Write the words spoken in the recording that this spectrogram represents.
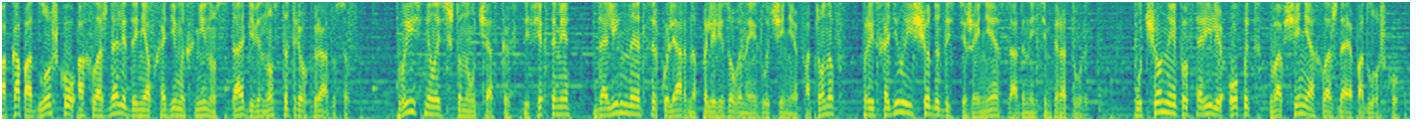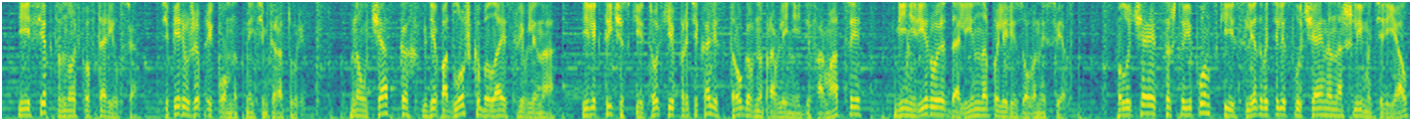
Пока подложку охлаждали до необходимых минус 193 градусов, выяснилось, что на участках с дефектами долинное циркулярно-поляризованное излучение фотонов происходило еще до достижения заданной температуры. Ученые повторили опыт, вообще не охлаждая подложку, и эффект вновь повторился, теперь уже при комнатной температуре. На участках, где подложка была искривлена, электрические токи протекали строго в направлении деформации, генерируя долинно-поляризованный свет. Получается, что японские исследователи случайно нашли материал,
